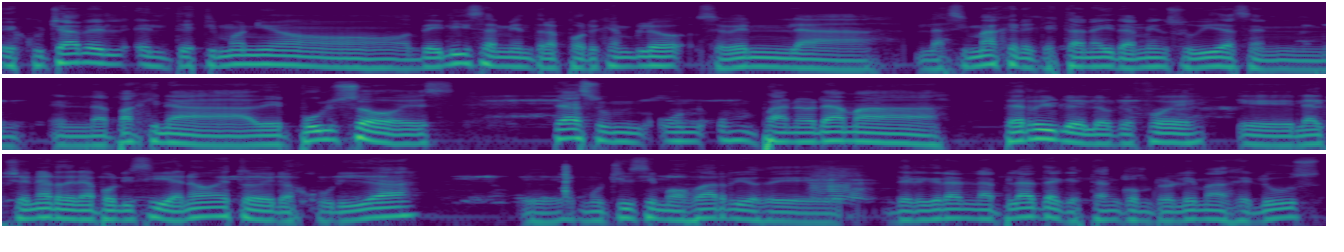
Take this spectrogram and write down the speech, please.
Escuchar el, testimonio de Elisa mientras, por ejemplo, se ven las imágenes que están ahí también subidas en, la página de Pulso, es te das un, panorama terrible de lo que fue eh, el accionar de la policía, ¿no? Esto de la oscuridad, eh, muchísimos barrios de, del Gran La Plata que están con problemas de luz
